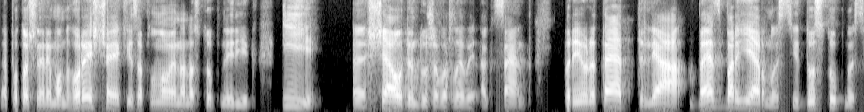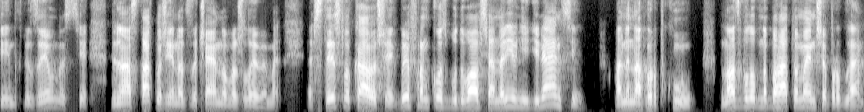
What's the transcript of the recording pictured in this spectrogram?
е, поточний ремонт горища, який запланований на наступний рік, і ще один дуже важливий акцент: пріоритет для безбар'єрності, доступності, інклюзивності для нас також є надзвичайно важливими. Стисло кажучи, якби Франко збудувався на рівній ділянці, а не на горбку. У нас було б набагато менше проблем,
